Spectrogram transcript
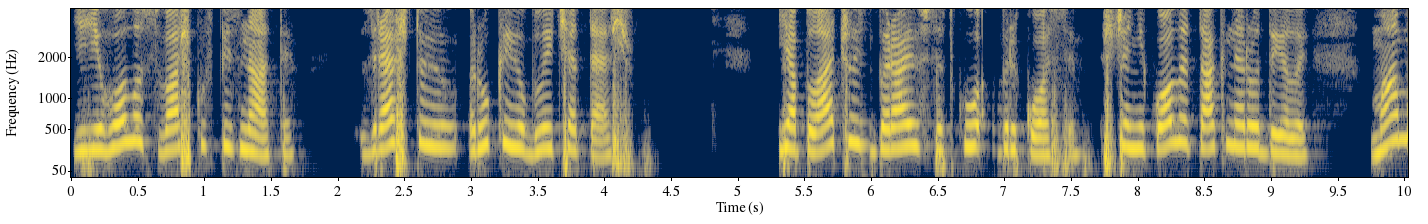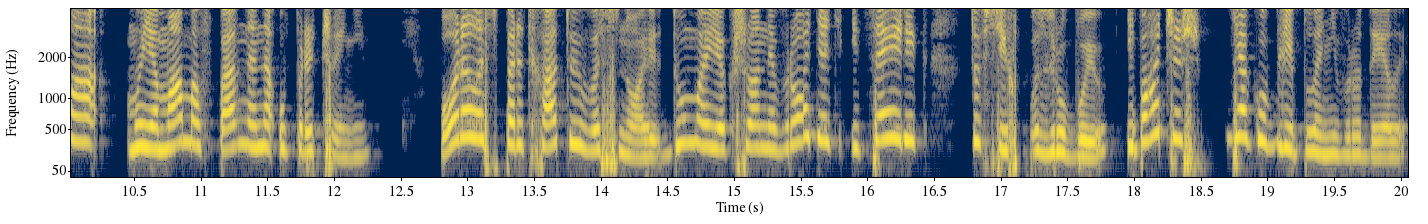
Її голос важко впізнати. Зрештою, руки й обличчя теж. Я плачу і збираю в садку абрикоси. Ще ніколи так не родили. Мама, моя мама впевнена у причині. Поралась перед хатою весною. Думаю, якщо не вродять і цей рік, то всіх позрубую. І бачиш, як обліплені вродили.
